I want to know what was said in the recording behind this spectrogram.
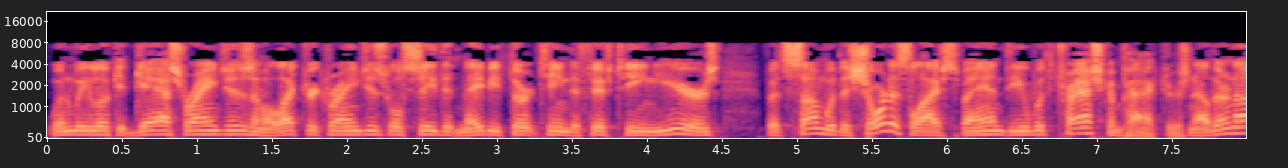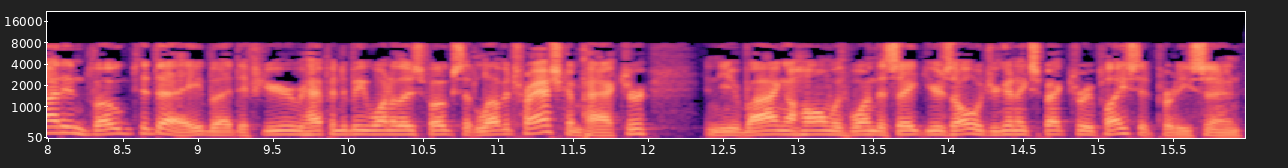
When we look at gas ranges and electric ranges, we'll see that maybe 13 to 15 years, but some with the shortest lifespan deal with trash compactors. Now they're not in vogue today, but if you happen to be one of those folks that love a trash compactor, and you're buying a home with one that's eight years old, you're going to expect to replace it pretty soon.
